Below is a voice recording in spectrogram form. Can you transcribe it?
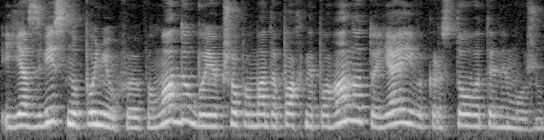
я, звісно, понюхаю помаду, бо якщо помада пахне погано, то я її використовувати не можу.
